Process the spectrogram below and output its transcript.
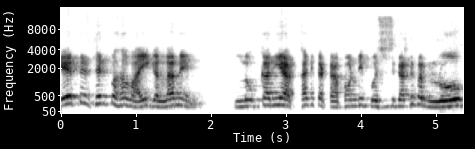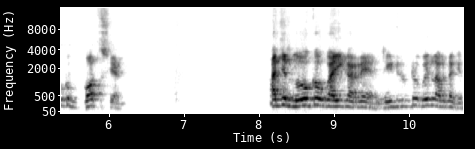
ਇਹ ਤੇ ਸਿਰਫ ਹਵਾਈ ਗੱਲਾਂ ਨੇ। ਲੋਕਾਂ ਦੀਆਂ ਅੱਖਾਂ 'ਚ ਘੱਟਾ ਪਾਉਣ ਦੀ ਕੋਸ਼ਿਸ਼ ਕਰਦੇ, ਪਰ ਲੋਕ ਬਹੁਤ ਸਿਆਣੇ। ਅੱਜ ਲੋਕ ਉਗਾਈ ਕਰ ਰਹੇ ਆ। ਲੀਡਰ ਲੂਡਰ ਕੋਈ ਨੀ ਲੱਭਦਾ ਕਿ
